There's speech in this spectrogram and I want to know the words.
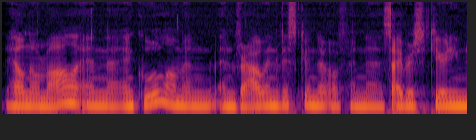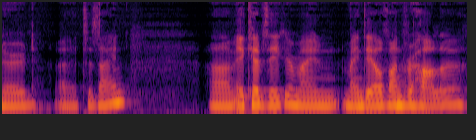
heel normaal en, uh, en cool om een, een vrouw in wiskunde of een uh, cybersecurity nerd uh, te zijn. Um, ik heb zeker mijn, mijn deel van verhalen,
